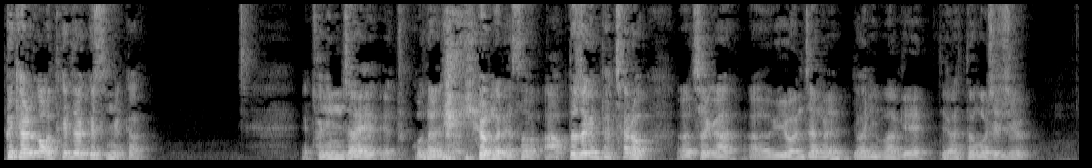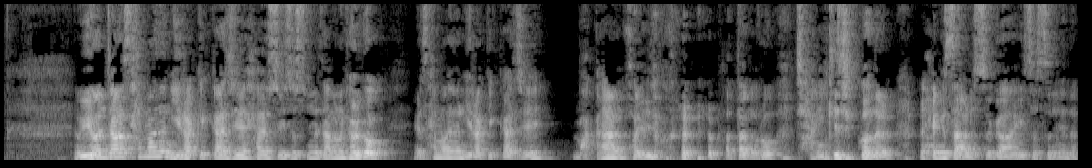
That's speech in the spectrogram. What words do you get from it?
그 결과 어떻게 되었겠습니까? 전임자의 특권을 이용을 해서 압도적인 표차로 제가 위원장을 연임하게 되었던 것이지요. 위원장은 3학년 1학기까지 할 수 있었습니다만 결국 3학년 1학기까지 막강한 권력을 바탕으로 장기 집권을 행사할 수가 있었습니다.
